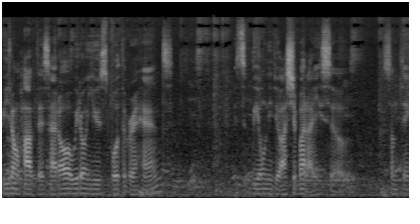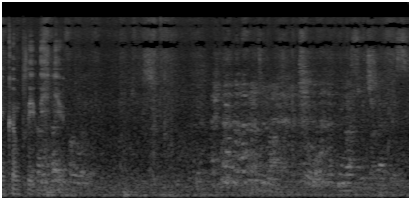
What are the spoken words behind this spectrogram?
We don't have this at all. We don't use both of our hands. It's, we only do ashibarai, so something completely new.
